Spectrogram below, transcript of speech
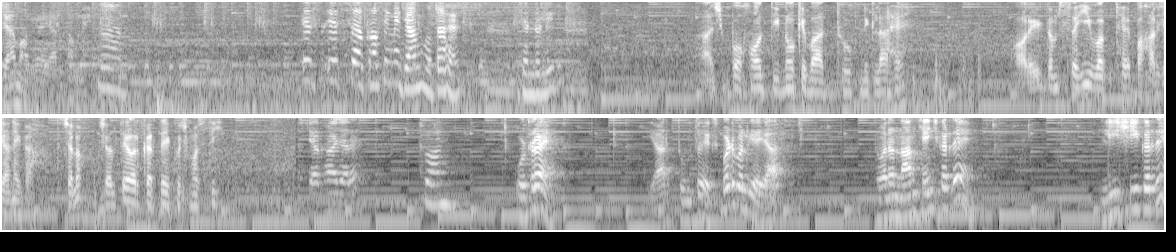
जैम आ गया यार सामने। इस इस क्रॉसिंग में जाम होता है जनरली आज बहुत दिनों के बाद धूप निकला है और एकदम सही वक्त है बाहर जाने का। चलो चलते और करते हैं कुछ मस्ती। क्या खाया जा रहा है? उठ रहा है? यार तुम तो एक्सपर्ट बन गए यार। तुम्हारा नाम चेंज कर दे? ली शी कर दे?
